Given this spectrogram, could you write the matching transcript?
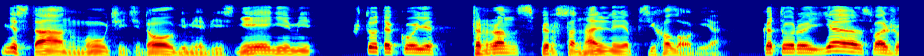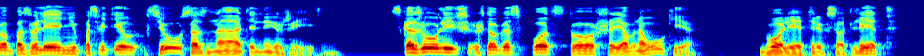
Не стану мучить долгими объяснениями, что такое трансперсональная психология, которой я, с вашего позволения, посвятил всю сознательную жизнь. Скажу лишь, что господствовавшая в науке более трехсот лет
